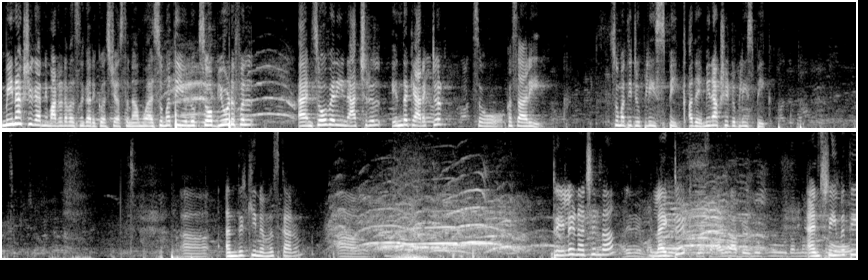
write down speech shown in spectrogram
మీనాక్షి గారిని మాట్లాడవలసిందిగా రిక్వెస్ట్ చేస్తున్నాము. I Sumathi you look so beautiful and so very natural in the character so ఒకసారి సుమతి టు ప్లీజ్ స్పీక్ అదే మీనాక్షి టు ప్లీజ్ స్పీక్ అందరికీ నమస్కారం. Um, ట్రైలర్ నచ్చిందా? Like it and Srimathi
